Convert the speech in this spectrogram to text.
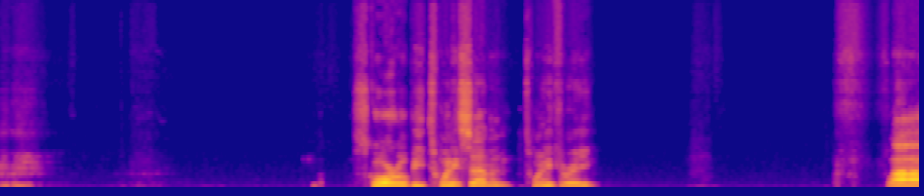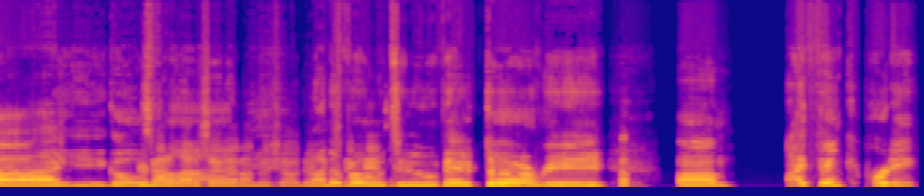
Score will be 27 23 Fly, Eagles. You're not fly. allowed to say that on this show, dude. On the road to victory. Yep. Um, I think Purdy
